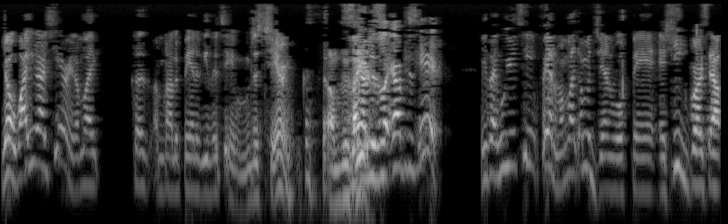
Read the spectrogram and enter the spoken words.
yo, why you not cheering? I'm like, cause I'm not a fan of either team. I'm just cheering. I'm just like here. I'm just like I'm just here. He's like, who your team fan? of? I'm like, I'm a general fan. And she bursts out,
